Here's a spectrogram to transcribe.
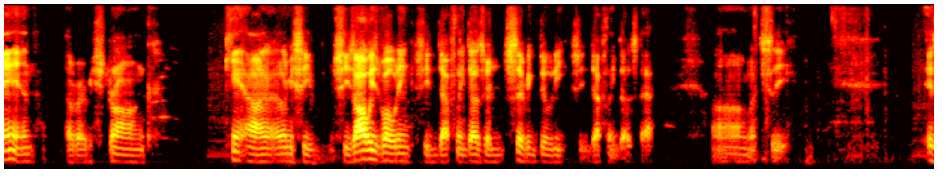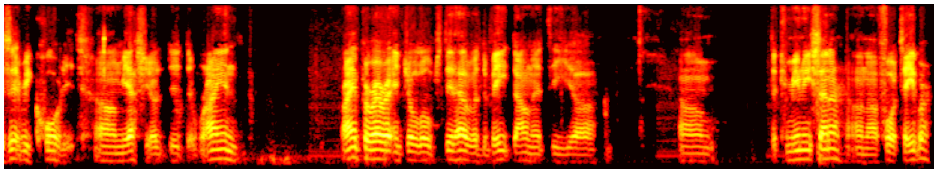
and a very strong. Can't uh, let me see. She's always voting. She definitely does her civic duty. She definitely does that. Um, let's see. Is it recorded? Um, yes, you Ryan Ryan Pereira and Joe Lopes did have a debate down at the uh, um, the community center on uh, Fort Taber,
